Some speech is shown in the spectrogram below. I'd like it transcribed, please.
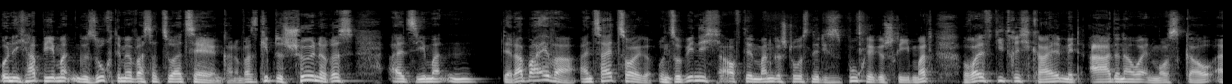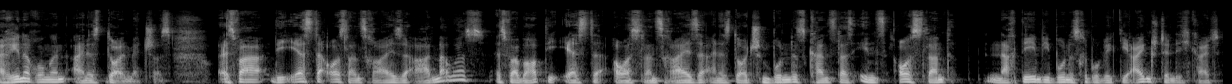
Und ich habe jemanden gesucht, der mir was dazu erzählen kann. Und was gibt es Schöneres als jemanden, der dabei war, ein Zeitzeuge. Und so bin ich auf den Mann gestoßen, der dieses Buch hier geschrieben hat. Rolf Dietrich Keil mit Adenauer in Moskau, Erinnerungen eines Dolmetschers. Es war die erste Auslandsreise Adenauers. Es war überhaupt die erste Auslandsreise eines deutschen Bundeskanzlers ins Ausland nachdem die Bundesrepublik die Eigenständigkeit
